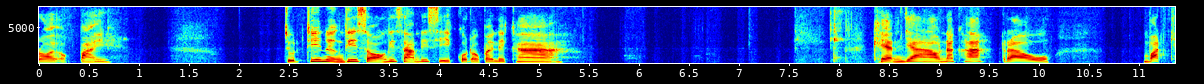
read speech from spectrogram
รอยออกไป จุดที่หนึ่งที่สองที่สามที่สี่กดออกไปเลยค่ะ แขนยาวนะคะ เราวัดแข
